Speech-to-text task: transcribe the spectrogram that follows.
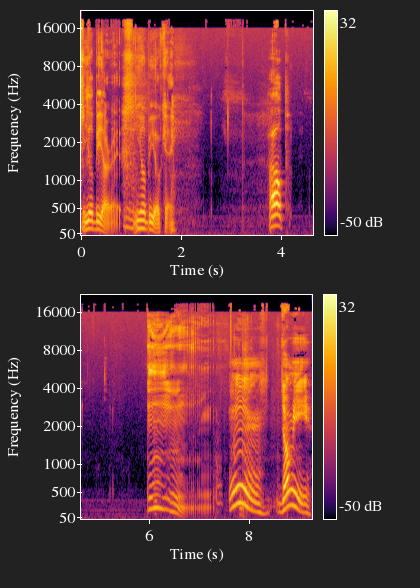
You'll be all right. You'll be okay. Help. Mm. Mmm. Yummy.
